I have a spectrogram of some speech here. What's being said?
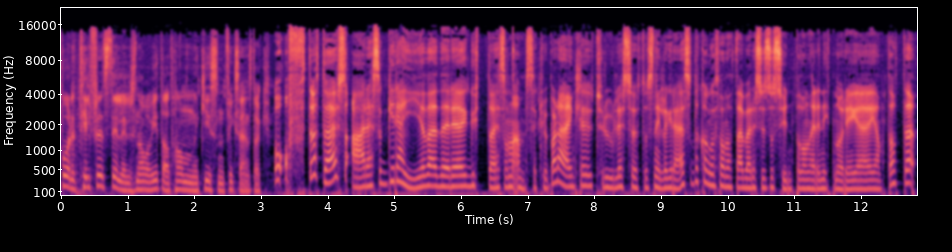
får tilfredsstillelsen av å vite at han kisen fikk seg en støkk. Og ofte vet du, så er de så greie, de der gutta i sånne MC-klubber. Det er egentlig utrolig søte og snille og greie, så det kan godt hende at jeg bare syns så synd på den 19-årige jenta at eh,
